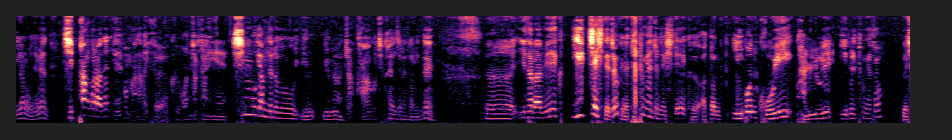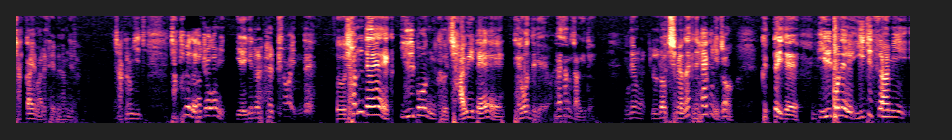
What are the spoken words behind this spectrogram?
이건 뭐냐면 지팡구라는 일본 만화가 있어요. 그 원작자의 신무겸대로 유- 유명하죠. 가와구치 카이제라 사람인데 어, 이 사람이 그 일제 시대죠. 그 태평양 전쟁 시대에 그 어떤 일본 고위 관료의 입을 통해서 그 작가의 말을 대변합니다. 자, 그럼 이 작품에 대해서 조금 얘기를 할 필요가 있는데 그 현대 일본 그 자위대 대원들이에요. 해상 자위대. 우리로 치면은 그냥 해군이죠. 그때 이제 일본의 이지스함이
